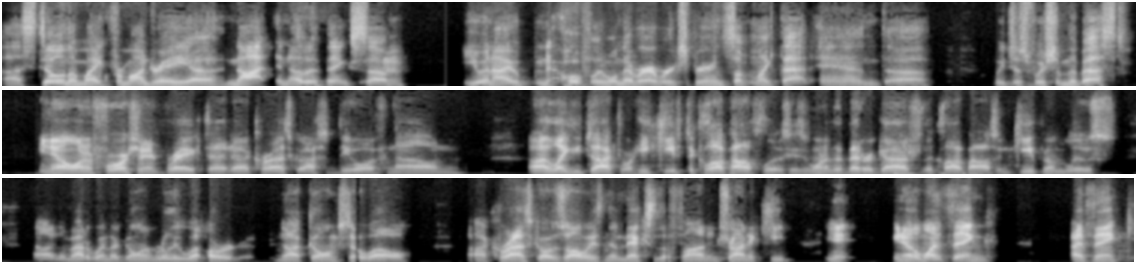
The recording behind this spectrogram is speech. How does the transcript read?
uh, in the mic from Andre uh, Knott and other things. So mm. you and I hopefully will never ever experience something like that, and uh, we just wish him the best. You know, an unfortunate break that uh, Carrasco has to deal with now, and uh, like you talked about, he keeps the clubhouse loose. He's one of the better guys for the clubhouse, and keeping them loose, uh, no matter when they're going really well or not going so well. Uh, Carrasco is always in the mix of the fun and trying to keep. You, know, the one thing I think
